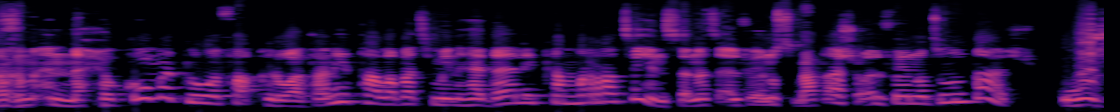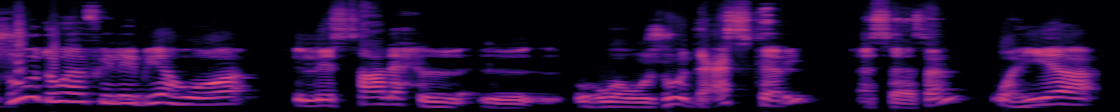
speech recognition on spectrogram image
رغم أن حكومة الوفاق الوطني طلبت منها ذلك مرتين سنة 2017 و2018 وجودها في ليبيا هو لصالح هو وجود عسكري أساسا وهي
